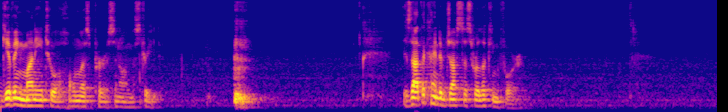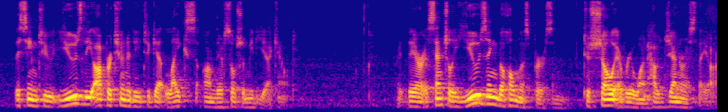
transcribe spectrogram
giving money to a homeless person on the street. Is that the kind of justice we're looking for? They seem to use the opportunity to get likes on their social media account. They are essentially using the homeless person to show everyone how generous they are.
